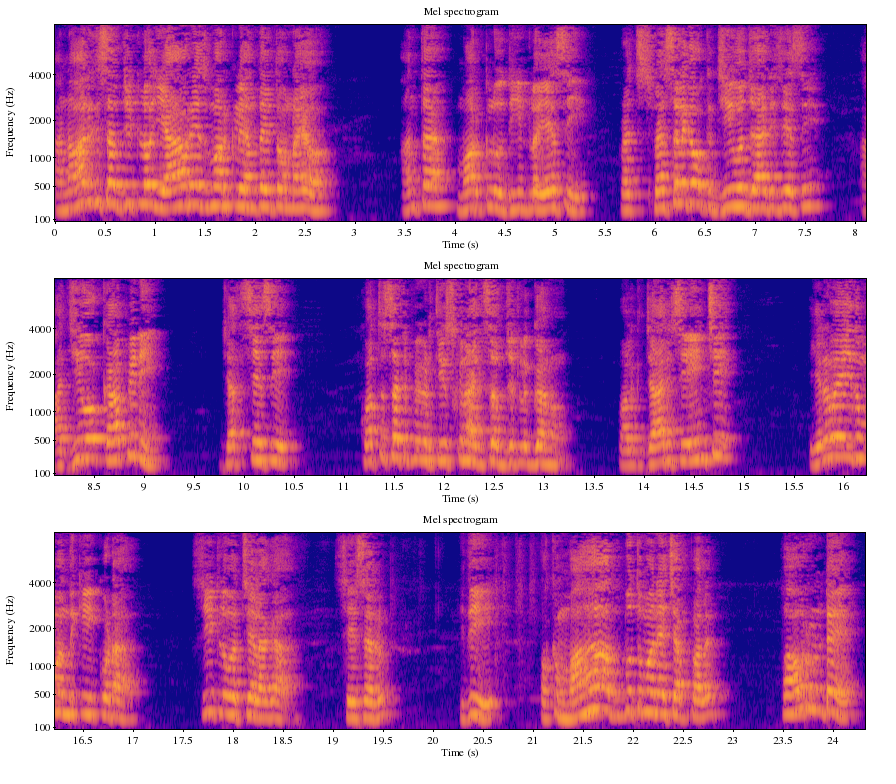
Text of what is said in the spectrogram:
ఆ నాలుగు సబ్జెక్టులో యావరేజ్ మార్కులు ఎంతైతే ఉన్నాయో అంత మార్కులు దీంట్లో వేసి స్పెషల్గా ఒక జీవో జారీ చేసి ఆ జీవో కాపీని జత చేసి కొత్త సర్టిఫికేట్ తీసుకుని ఐదు సబ్జెక్టులకు గాను వాళ్ళకి జారీ చేయించి ఇరవై ఐదు మందికి కూడా సీట్లు వచ్చేలాగా చేశారు. ఇది ఒక మహా అద్భుతం అనే చెప్పాలి. పవర్ ఉంటే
